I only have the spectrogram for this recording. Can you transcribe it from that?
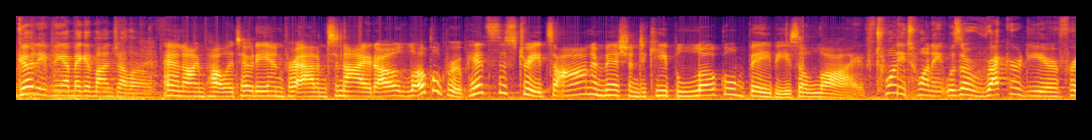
Good evening. I'm Megan Mongello. And I'm Paula Toti in for Adam tonight. A local group hits the streets on a mission to keep local babies alive. 2020 was a record year for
